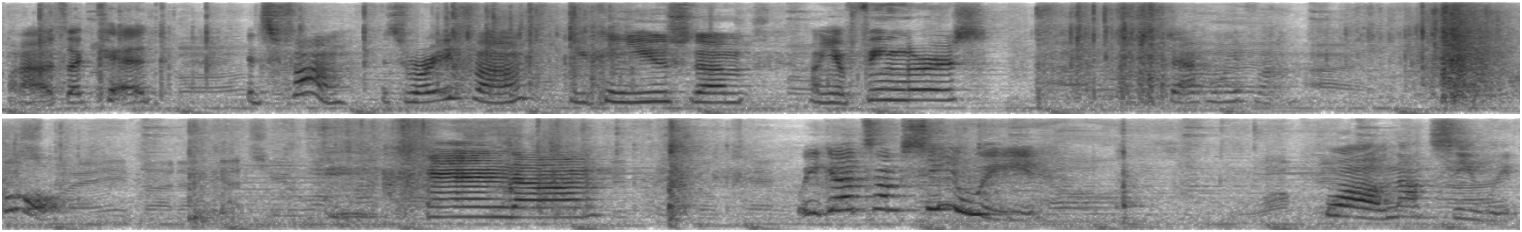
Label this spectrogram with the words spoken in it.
when I was a kid. It's fun. It's very fun. You can use them on your fingers. It's definitely fun. Cool. And um, we got some seaweed. Well, not seaweed.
